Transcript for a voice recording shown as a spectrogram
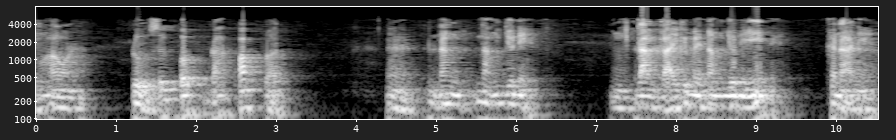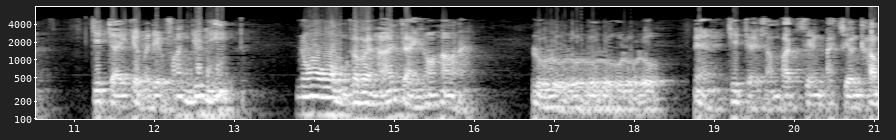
ของเรานะรู้สึกปุ๊บรักปั๊บเลยนั่งนั่งอยู่นี่ร่างกายก็ไม่นั่งอยู่นี้ขณะนี้ จิตใจก็ไม่ได้ฟังอยู่นี้โน้มก็ไปหาใจของเรานะรู้รู้รู้รู้รู้รู้รู้เนี่ยจิตใจสัมผัสเสียงอัเสียงธรรม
